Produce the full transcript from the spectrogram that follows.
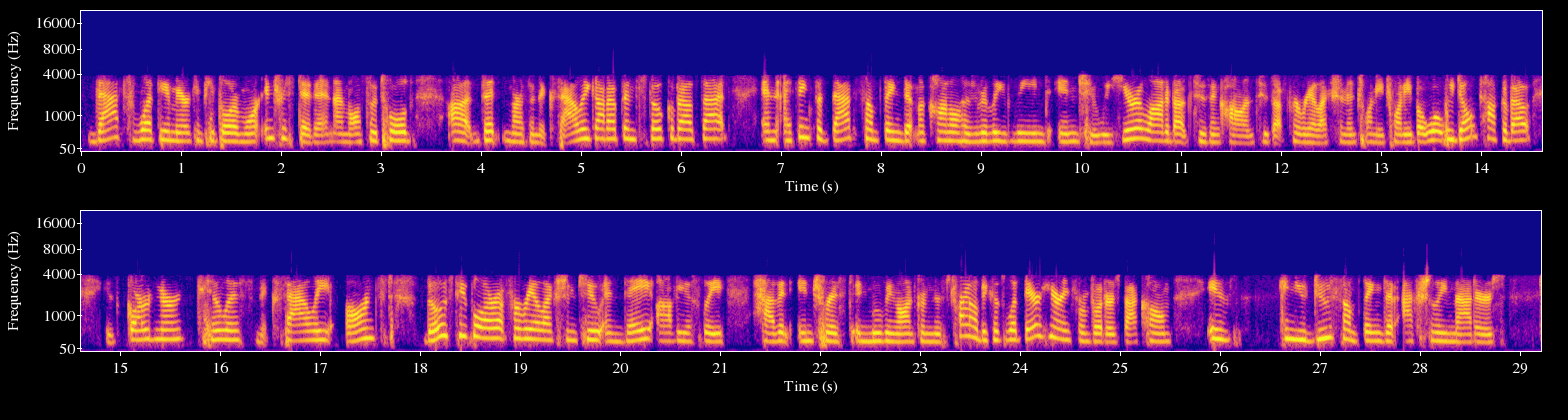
that's what the American people are more interested in. I'm also told uh, that Martha McSally got up and spoke about that. And I think that that's something that McConnell has really leaned into. We hear a lot about Susan Collins, who's up for reelection in 2020, but what we don't talk about is Gardner, Tillis, McSally, Ernst. Those people are up for reelection too, and they obviously have an interest in moving on from this trial because what they're hearing from voters back home is can you do something that actually matters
